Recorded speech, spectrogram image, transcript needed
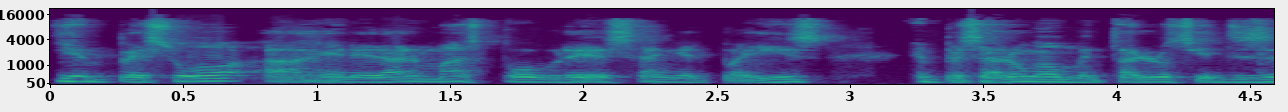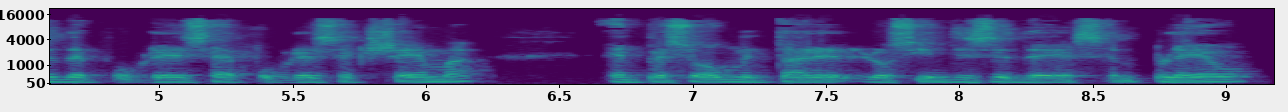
y empezó a generar más pobreza en el país. Empezaron a aumentar los índices de pobreza, de pobreza extrema, empezó a aumentar los índices de desempleo,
